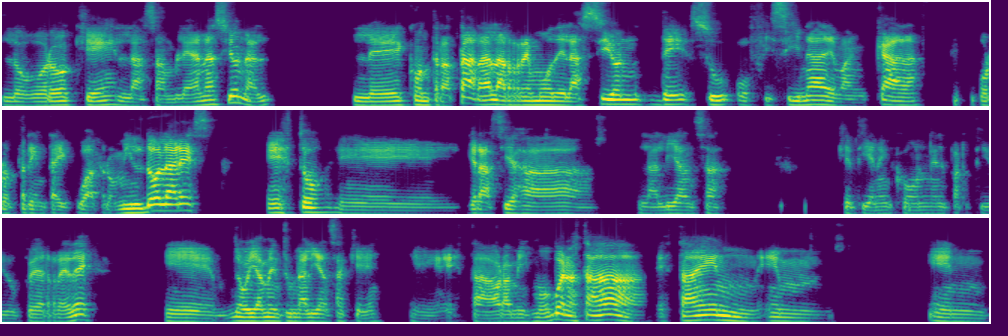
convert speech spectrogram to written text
logró que la Asamblea Nacional le contratara la remodelación de su oficina de bancada por 34 mil dólares. Esto eh, gracias a la alianza que tienen con el partido PRD. Eh, obviamente una alianza que eh, está ahora mismo, bueno, está, está en, en,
